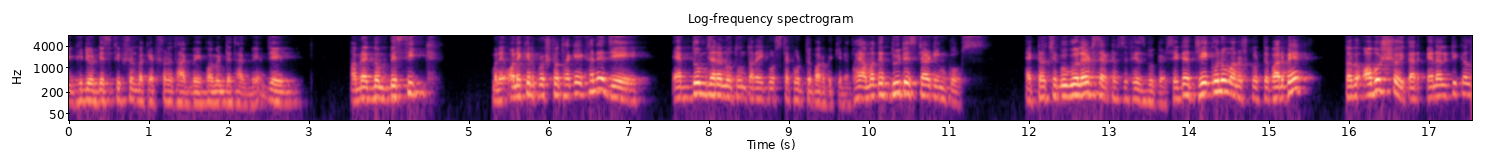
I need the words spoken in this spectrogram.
এই ভিডিও ডেসক্রিপশন বা ক্যাপশনে থাকবে কমেন্টে থাকবে, যে আমরা একদম বেসিক মানে অনেকের প্রশ্ন থাকে এখানে যে একদম যারা নতুন তারা এই কোর্সটা করতে পারবে কিনা। ভাই, আমাদের দুইটা স্টার্টিং কোর্স একটা হচ্ছে গুগল অ্যাডস একটা হচ্ছে ফেসবুক অ্যাডস এটা যে কোনো মানুষ করতে পারবে, তবে অবশ্যই তার অ্যানালিটিক্যাল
